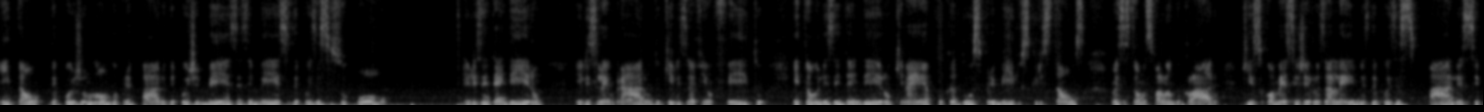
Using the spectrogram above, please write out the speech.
Então, depois de um longo preparo, depois de meses e meses, depois desse socorro, eles entenderam eles lembraram do que eles haviam feito, então eles entenderam que na época dos primeiros cristãos, nós estamos falando, claro, que isso começa em Jerusalém, mas depois espalha-se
